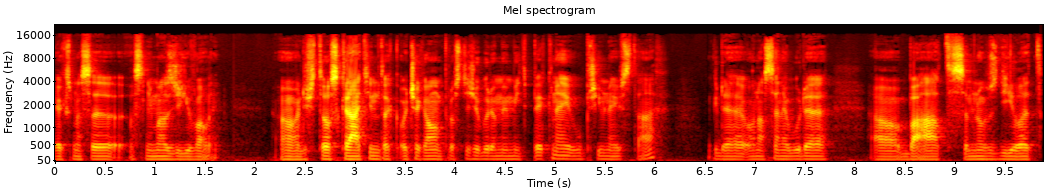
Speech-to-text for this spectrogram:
jak jsme se s nima zžívali. A když to zkrátím, tak očekávám prostě, že budeme mít pěkný, upřímný vztah, kde ona se nebude bát se mnou sdílet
